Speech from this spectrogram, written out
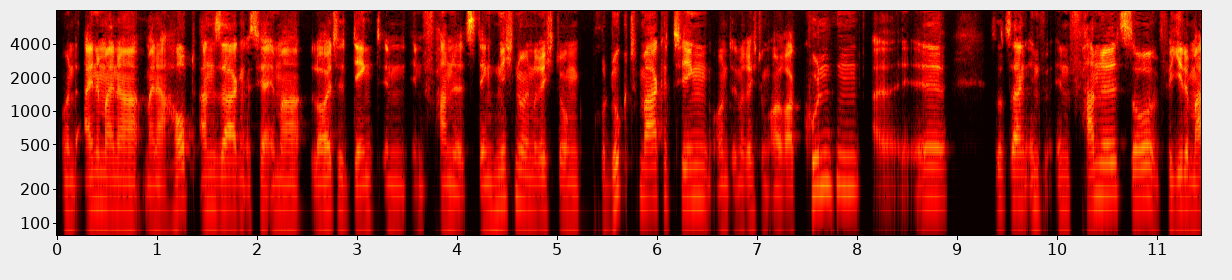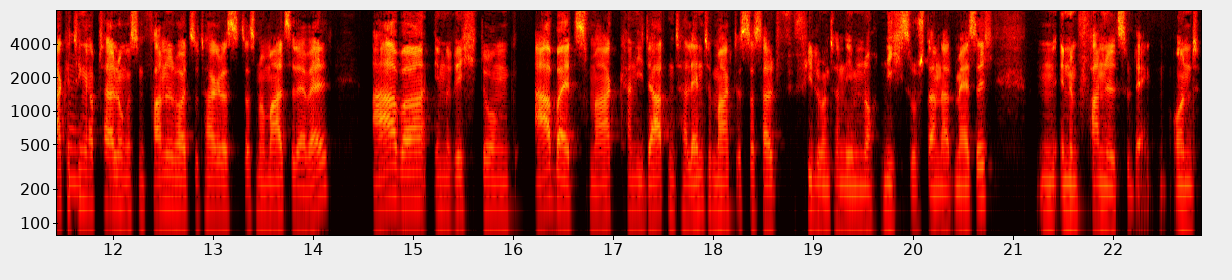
Und eine meiner, meiner Hauptansagen ist ja immer, Leute, denkt in, in Funnels. Denkt nicht nur in Richtung Produktmarketing und in Richtung eurer Kunden, äh, sozusagen in, in Funnels, so. Für jede Marketingabteilung ist ein Funnel heutzutage das, das Normalste der Welt. Aber in Richtung Arbeitsmarkt, Kandidaten, Talentemarkt ist das halt für viele Unternehmen noch nicht so standardmäßig, in einem Funnel zu denken. Und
